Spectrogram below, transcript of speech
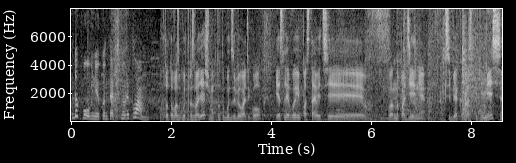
доповнює контекстну рекламу. Кто-то у вас будет разводящим, а кто-то будет забивать гол. Если вы поставите в нападение к себе как раз-таки Месси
